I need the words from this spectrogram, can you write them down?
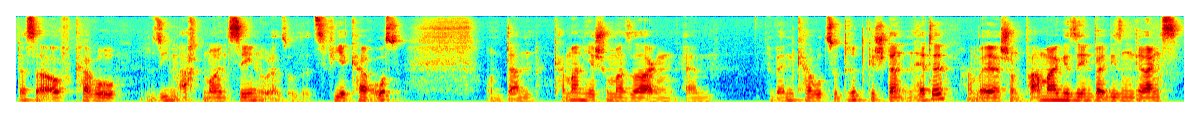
dass er auf Karo 7, 8, 9, 10 oder so sitzt. Vier Karos. Und dann kann man hier schon mal sagen, ähm, wenn Karo zu dritt gestanden hätte, haben wir ja schon ein paar Mal gesehen bei diesen Grangs,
